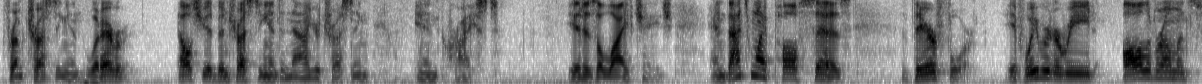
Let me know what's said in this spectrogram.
from trusting in whatever else you had been trusting in, and now you're trusting in Christ. It is a life change. And that's why Paul says, therefore, if we were to read all of Romans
